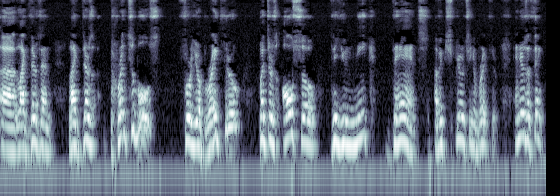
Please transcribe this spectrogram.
uh, like there's an, like there's principles for your breakthrough, but there's also the unique dance of experiencing a breakthrough. And here's the thing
